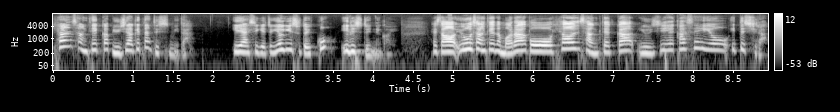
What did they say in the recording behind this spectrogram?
현 상태값 유지하겠다는 뜻입니다. 이해하시겠죠? 0일 수도 있고 1일 수도 있는 거예요. 그래서 이 상태는 뭐라고? 현 상태값 유지해 가세요. 이 뜻이라.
